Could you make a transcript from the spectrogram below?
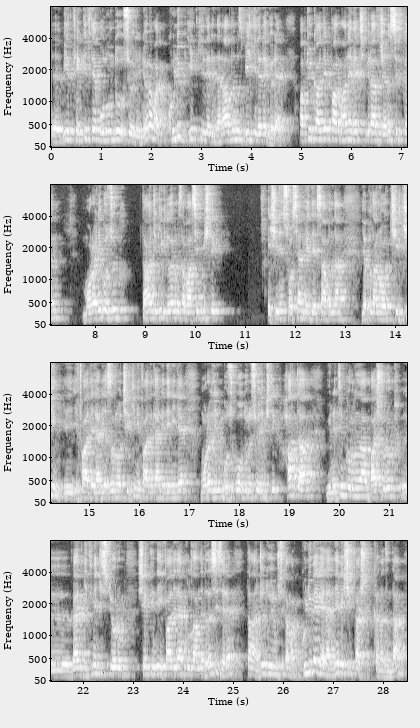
e, bir teklifte bulunduğu söyleniyor ama kulüp yetkililerinden aldığımız bilgilere göre Abdülkadir Parmağan evet biraz canı sıkkın, morali bozuk. Daha önceki videolarımızda bahsetmiştik. Eşinin sosyal medya hesabından yapılan o çirkin e, ifadeler, yazılan o çirkin ifadeler nedeniyle moralinin bozuk olduğunu söylemiştik. Hatta yönetim kuruluna başvurup e, ben gitmek istiyorum şeklinde ifadeler kullandığını da sizlere daha önce duyurmuştuk ama kulübe gelen ne Beşiktaş kanadından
